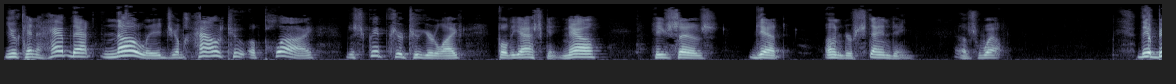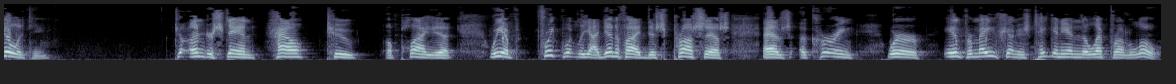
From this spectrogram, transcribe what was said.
you can have that knowledge of how to apply the scripture to your life for the asking. Now, he says, get understanding as well. The ability to understand how to apply it. We have frequently identified this process as occurring where information is taken in the left frontal lobe.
